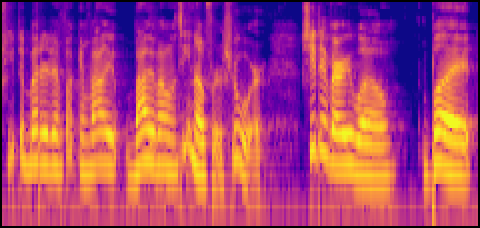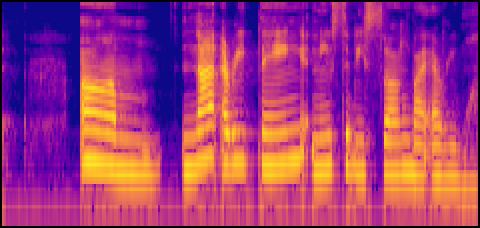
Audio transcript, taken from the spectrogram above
she did better than fucking Bobby, Bobby Valentino for sure. She did very well, but um, not everything needs to be sung by everyone.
